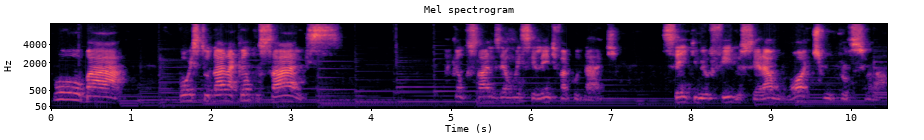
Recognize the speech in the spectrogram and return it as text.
Oba! Vou estudar na Campos Sales. A Campos Sales é uma excelente faculdade. Sei que meu filho será um ótimo profissional.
